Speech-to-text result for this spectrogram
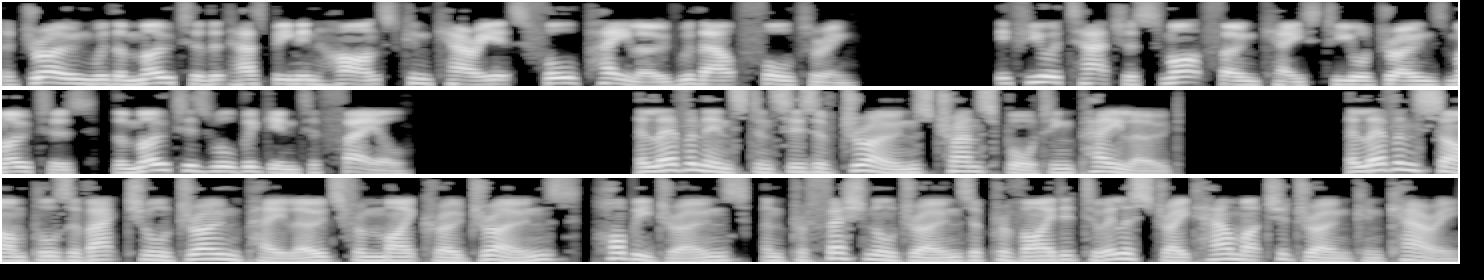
A drone with a motor that has been enhanced can carry its full payload without faltering. If you attach a smartphone case to your drone's motors, the motors will begin to fail. 11 instances of drones transporting payload. 11 samples of actual drone payloads from micro drones, hobby drones, and professional drones are provided to illustrate how much a drone can carry.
